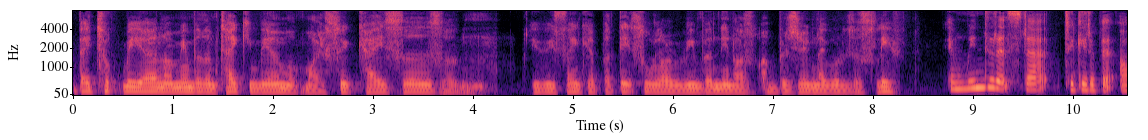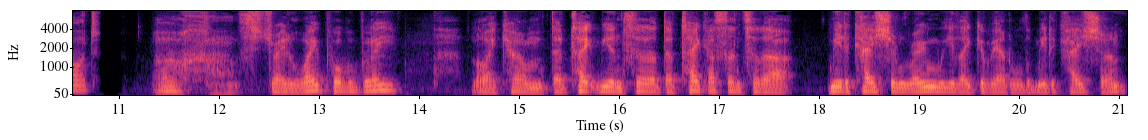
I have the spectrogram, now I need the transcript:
They took me in. I remember them taking me in with my suitcases and everything, but that's all I remember. And then I, I presume they would have just left. And when did it start to get a bit odd? Oh, straight away, probably. Like, um, they'd take me into, they'd take us into the medication room where they give out all the medication.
